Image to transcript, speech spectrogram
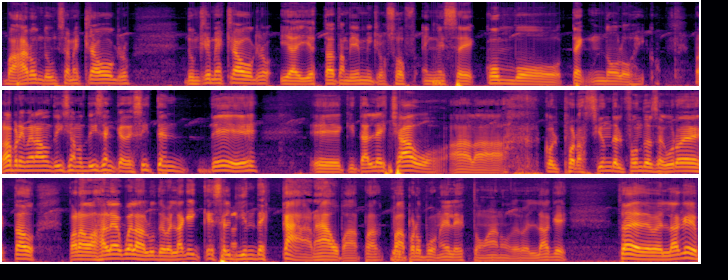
bajaron de un semestre a otro, de un trimestre a otro. Y ahí está también Microsoft en ese combo tecnológico. Pero la primera noticia nos dicen que desisten de eh, quitarle chavo a la Corporación del Fondo de Seguro del Estado para bajarle agua a la luz. De verdad que hay que ser bien descarado para proponer esto, mano. De verdad que, o sea, de verdad que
